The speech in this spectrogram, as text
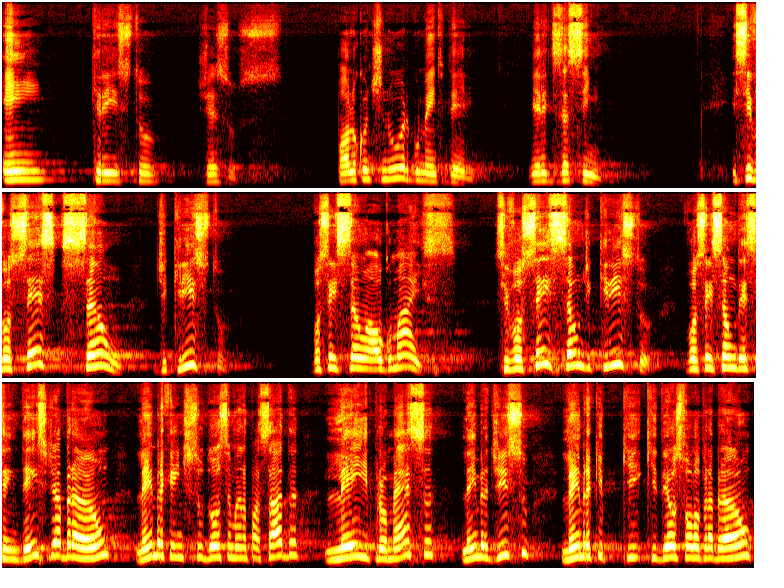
em Cristo Jesus. Paulo continua o argumento dele. Ele diz assim: E se vocês são de Cristo, vocês são algo mais. Se vocês são de Cristo, vocês são descendentes de Abraão. Lembra que a gente estudou semana passada? Lei e promessa. Lembra disso? Lembra que, que, que Deus falou para Abraão:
